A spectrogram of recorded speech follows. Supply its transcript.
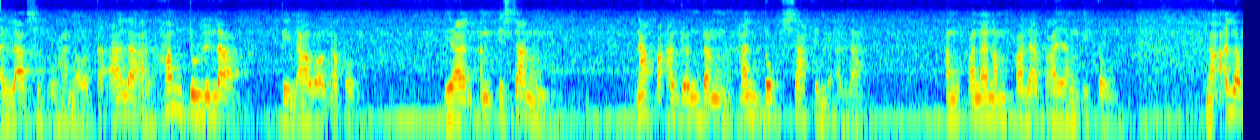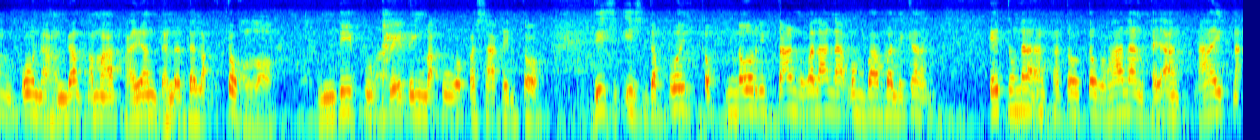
Allah subhanahu wa ta'ala, alhamdulillah, tinawag ako. Yan ang isang napakagandang handog sa akin ni Allah. Ang pananampalatayang ito. Na alam ko na hanggang kamatayan, dala-dala ko to. Allah. Hindi po pwedeng makuha pa sa akin to. This is the point of no return. Wala na akong babalikan. Ito na ang katotohanan. Kaya ang- kahit na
